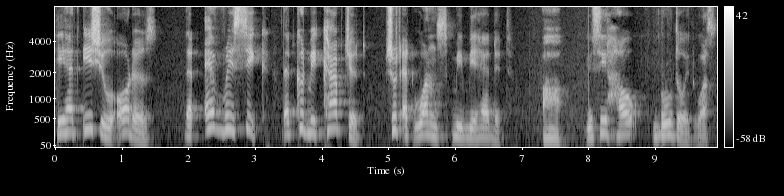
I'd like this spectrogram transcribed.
he had issued orders that every Sikh that could be captured should at once be beheaded. Ah, you see how brutal it was.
